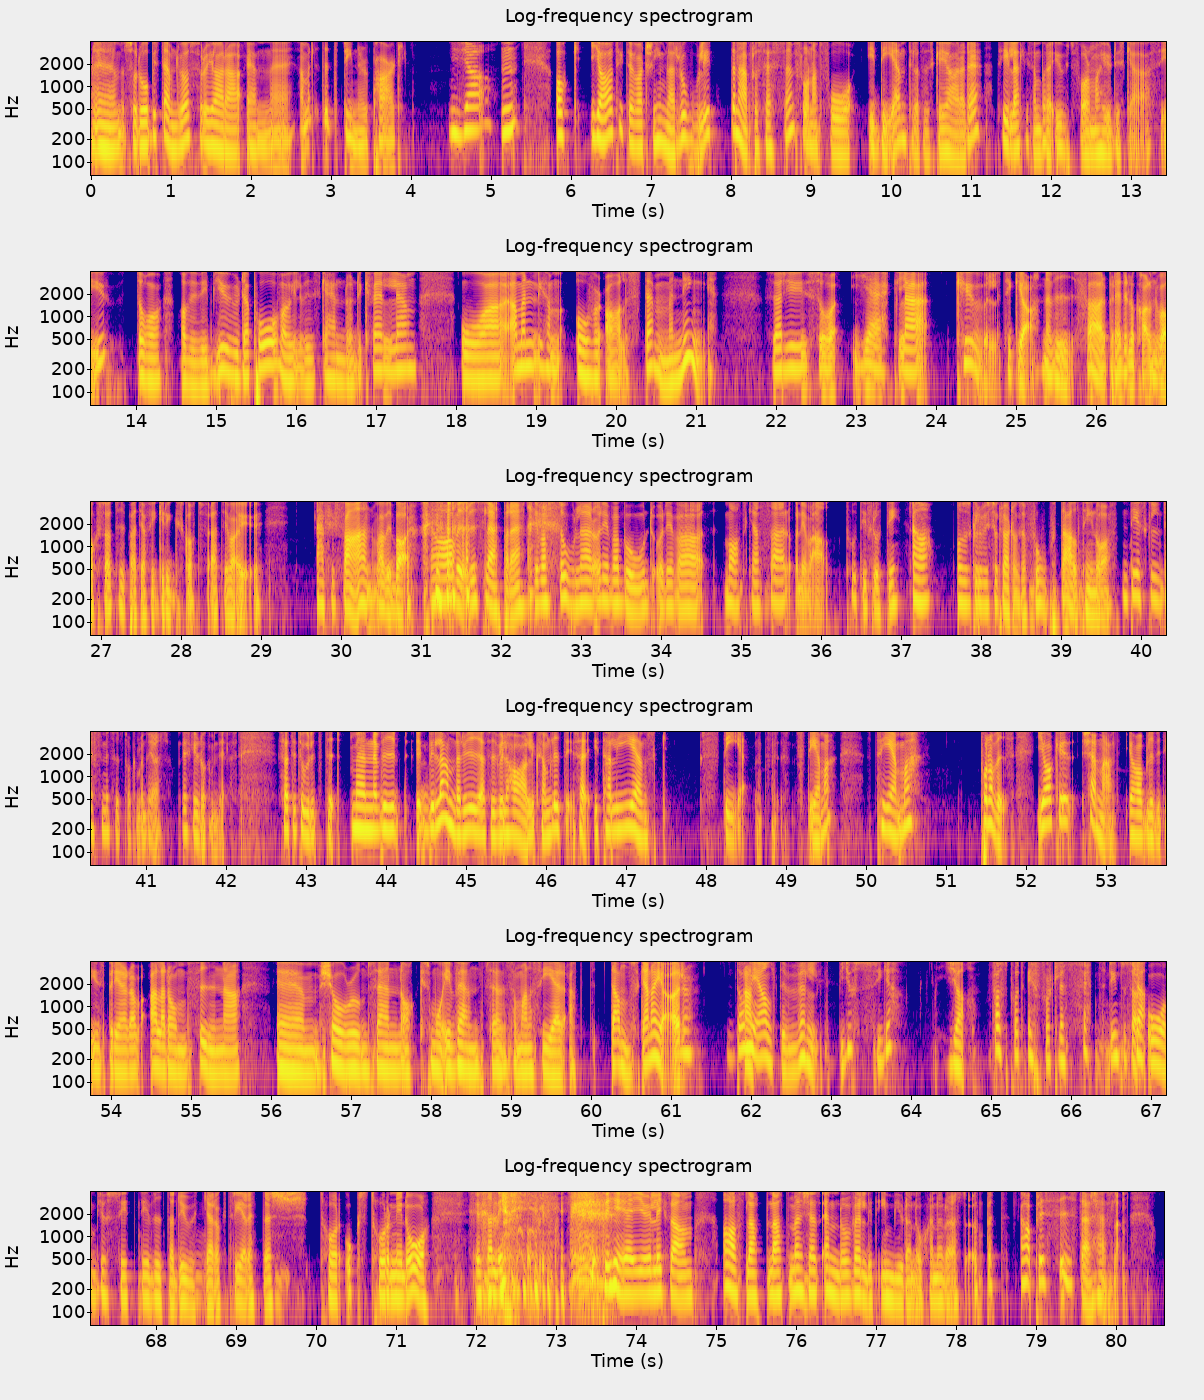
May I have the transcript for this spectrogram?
Ehm, Så då bestämde vi oss för att göra en eh, ja, men litet dinner party. Ja. Och jag tyckte det varit så himla roligt den här processen från att få idén till att vi ska göra det till att liksom börja utforma hur det ska se ut och vad vi vill bjuda på, vad vill vi ska hända under kvällen och ja, men liksom overall stämning. Så vi hade ju så jäkla kul tycker jag när vi förberedde lokalen. Det var också typ att jag fick ryggskott för att det var ju, äh, fy fan vad vi bar. Ja, vi, vi släpade. Det var stolar och det var bord och det var matkassar och det var allt. Tutti frutti. Ja, och så skulle vi såklart också fota allting då. Det skulle definitivt dokumenteras. Det skulle dokumenteras. Så att det tog lite tid. Men vi, vi landade ju i att vi ville ha liksom lite så här italiensk ste, stema, tema på något vis. Jag kan ju känna att jag har blivit inspirerad av alla de fina um, showroomsen och små eventsen som man ser att danskarna gör. De är alltid väldigt bjussiga. Ja. Fast på ett effortless sätt. Det är inte så här, Ja. åh bjussigt, det är vita dukar och trerätters tor- oxtornidå. Utan det, det är ju liksom avslappnat men känns ändå väldigt inbjudande och generöst och öppet. Ja, precis den känslan.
